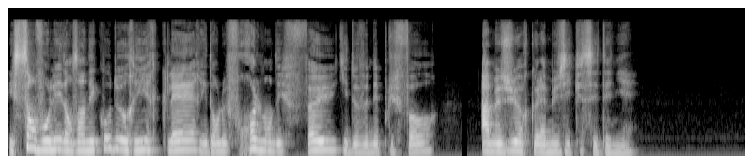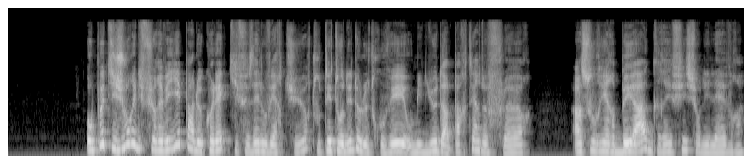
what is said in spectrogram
et s'envoler dans un écho de rire clair et dans le frôlement des feuilles qui devenaient plus fort à mesure que la musique s'éteignait. Au petit jour, il fut réveillé par le collègue qui faisait l'ouverture, tout étonné de le trouver au milieu d'un parterre de fleurs, un sourire béat greffé sur les lèvres.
